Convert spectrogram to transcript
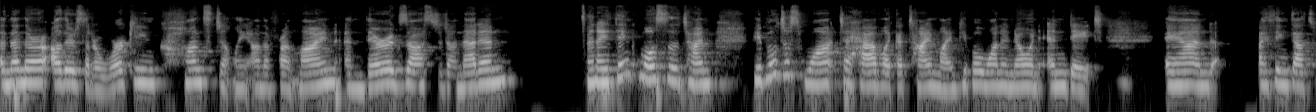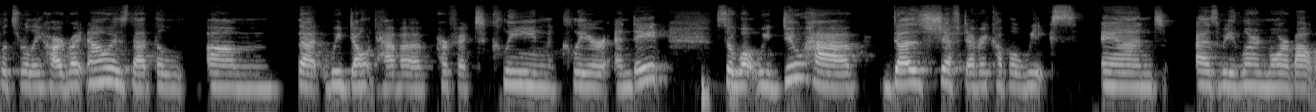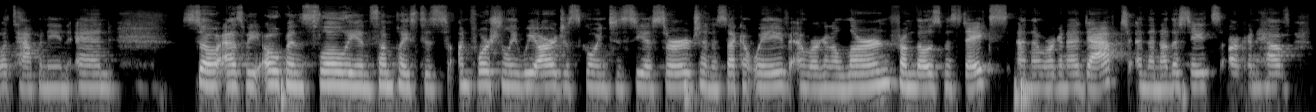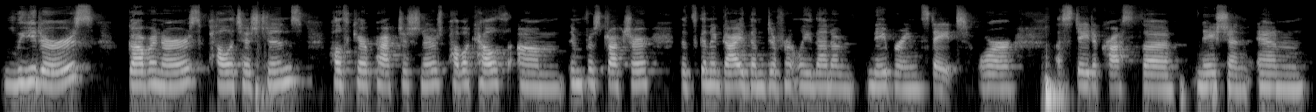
And then there are others that are working constantly on the front line and they're exhausted on that end. And i think most of the time people just want to have like a timeline. People want to know an end date. And i think that's what's really hard right now is that the um, that we don't have a perfect, clean, clear end date. So what we do have does shift every couple weeks, and as we learn more about what's happening and so as we open slowly in some places unfortunately we are just going to see a surge and a second wave and we're going to learn from those mistakes and then we're going to adapt and then other states are going to have leaders governors, politicians, healthcare practitioners, public health um, infrastructure that's going to guide them differently than a neighboring state or a state across the nation. And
